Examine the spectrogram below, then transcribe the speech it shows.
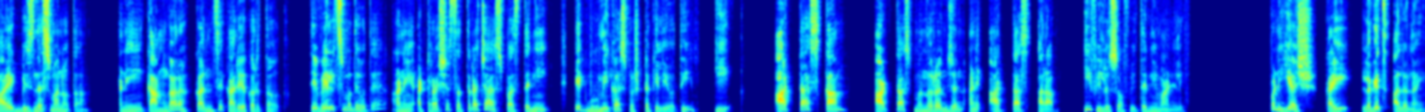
हा एक बिझनेसमॅन होता आणि कामगार हक्कांचे कार्यकर्ता होता. ते वेल्समध्ये होते आणि 1817च्या आसपास त्यांनी एक भूमिका स्पष्ट केली होती, की 8 तास काम, 8 तास मनोरंजन आणि 8 तास आराम ही फिलॉसॉफी त्यांनी मांडली. पण यश काही लगेच आलं नाही.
